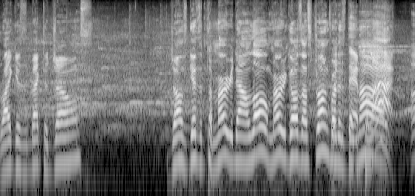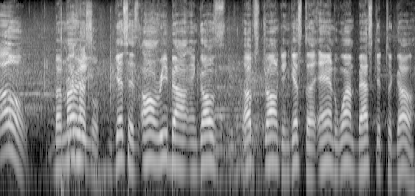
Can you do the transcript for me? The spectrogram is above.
Wright gives it back to Jones. Jones gives it to Murray down low. Murray goes up strong, but Look it's denied. block. Oh, But Murray gets his own rebound and goes up strong and gets the and one basket to go.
